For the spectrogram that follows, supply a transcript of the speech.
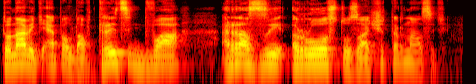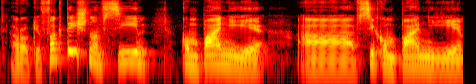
то навіть Apple дав 32 рази росту за 14 років. Фактично, всі компанії. А всі компанії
